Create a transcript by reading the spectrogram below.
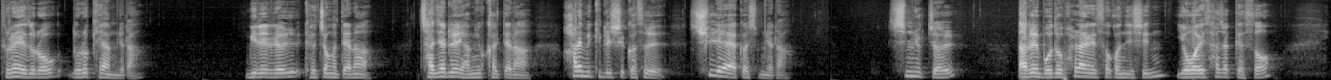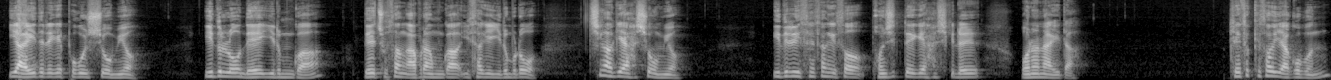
드러내도록 노력해야 합니다. 미래를 결정할 때나 자녀를 양육할 때나 하나님이 기르실 것을 신뢰해야 할 것입니다. 16절 나를 모두 환란에서 건지신 여호와의 사자께서 이 아이들에게 복을 주오며 이들로 내 이름과 내 조상 아브라함과 이삭의 이름으로 칭하게 하시오며 이들이 세상에서 번식되게 하시기를 원하나이다. 계속해서 야곱은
